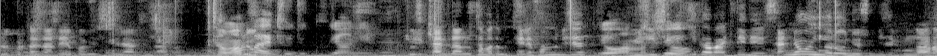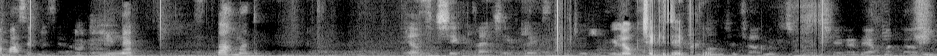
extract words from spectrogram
röportajlar da yapabilirsin Bilal'cim. Tamam Yok. da çocuk yani. Çocuk kendini anlatamadı mı? Telefonunu bize Yo 128 anlatıyor. GB dedi. Sen ne oyunlar oynuyorsun? Bize bunlardan bahset mesela. Bilmem. Bakmadım. Yazık şekilden şekilde. Çocuk vlog çekecek. Kimse çalmak için böyle şeyler de yapmak lazım.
